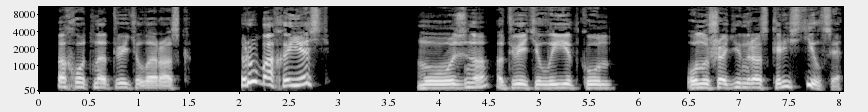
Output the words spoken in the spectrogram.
— охотно ответила Раска. «Рубаха есть?» «Можно», — ответил Иеткун. Он уж один раз крестился,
